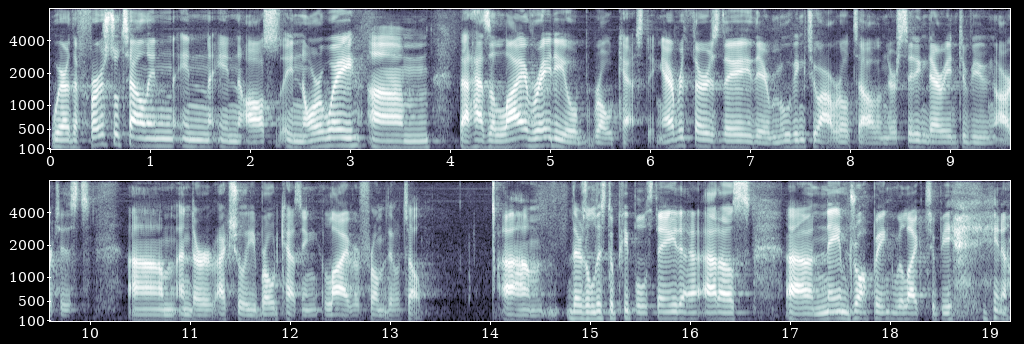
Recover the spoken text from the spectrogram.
We are the first hotel in, in, in, Os in Norway um, that has a live radio broadcasting. Every Thursday, they're moving to our hotel and they're sitting there interviewing artists um, and they're actually broadcasting live from the hotel. Um, there's a list of people staying at us, uh, name dropping. We like to be, you know,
